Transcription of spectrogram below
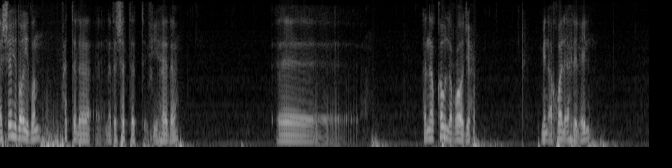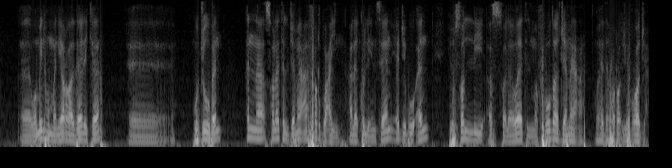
الشاهد أيضا حتى لا نتشتت في هذا آه، أن القول الراجح من أقوال أهل العلم آه، ومنهم من يرى ذلك آه، وجوبا أن صلاة الجماعة فرض عين على كل إنسان يجب أن يصلي الصلوات المفروضة جماعة وهذا هو الرأي الراجح.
